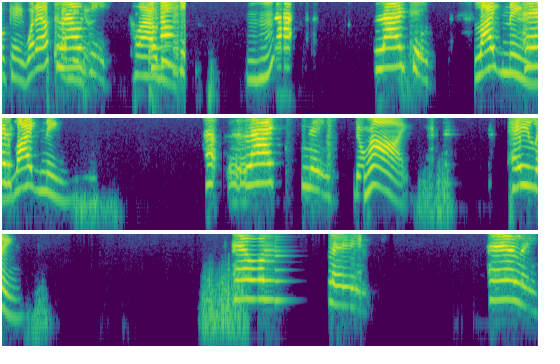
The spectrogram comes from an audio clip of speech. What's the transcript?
Okay, what else? Cloudy. Cloudy. Cloudy. Mhm. Lighting. Lightning. Hail- Lightning. Lightning. Đúng rồi. Hailing. Hailing. Hailing.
